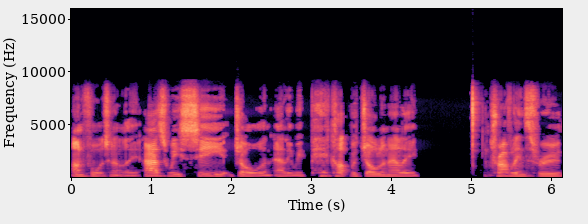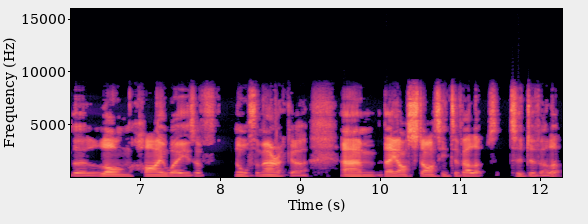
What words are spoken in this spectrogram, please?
unfortunately. As we see Joel and Ellie, we pick up with Joel and Ellie traveling through the long highways of North America. Um, they are starting to develop to develop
